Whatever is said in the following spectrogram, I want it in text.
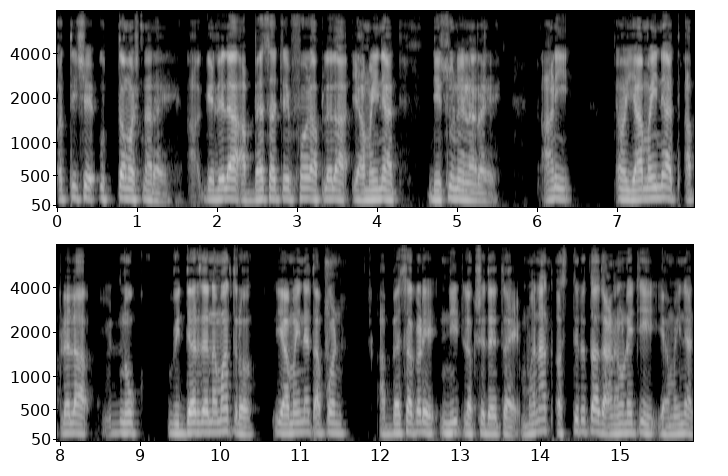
अतिशय उत्तम असणार आहे. गेलेल्या केलेल्या अभ्यासाचे फळ आपल्याला या महिन्यात दिसून येणार आहे. आणि या महिन्यात आपल्याला नोक विद्यार्थ्यांना मात्र या महिन्यात आपण अभ्यासाकडे नीट लक्ष द्यायचं आहे. मनात अस्थिरता जाणवण्याची या महिन्यात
